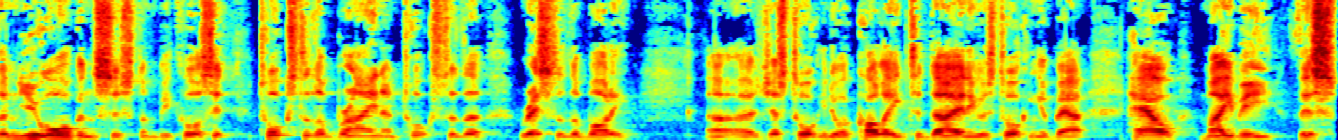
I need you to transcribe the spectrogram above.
the new organ system because it talks to the brain and talks to the rest of the body. Uh, I was just talking to a colleague today, and he was talking about how maybe this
